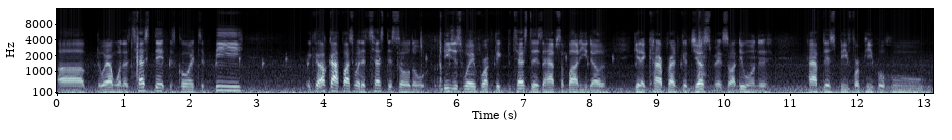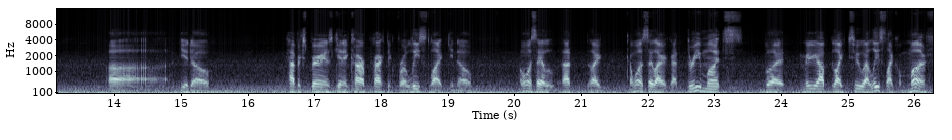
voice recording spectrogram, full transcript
Uh, the way i want to test it is going to be i gotta find some way to test it so the easiest way for i think to test it is to have somebody you know get a chiropractic adjustment. So i do want to have this be for people who uh, you know have experience getting chiropractic for at least like you know i want to say uh, like i want to say like three months but maybe I'll be like two, at least like a month.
